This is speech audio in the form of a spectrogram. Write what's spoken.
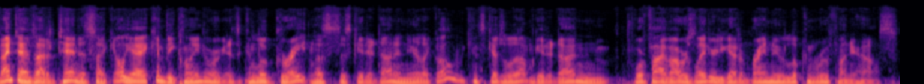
Nine times out of ten, it's like, oh yeah, it can be cleaned or it can look great, and let's just get it done. And you're like, oh, we can schedule it up and get it done. And four or five hours later, you got a brand new looking roof on your house.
